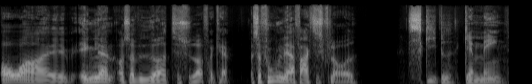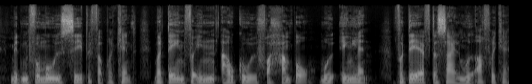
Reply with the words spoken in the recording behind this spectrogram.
over øh, England og så videre til Sydafrika. Så fuglen er faktisk fløjet. Skibet German med den formodede sæbefabrikant var dagen forinden afgået fra Hamburg mod England, for derefter sejle mod Afrika.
